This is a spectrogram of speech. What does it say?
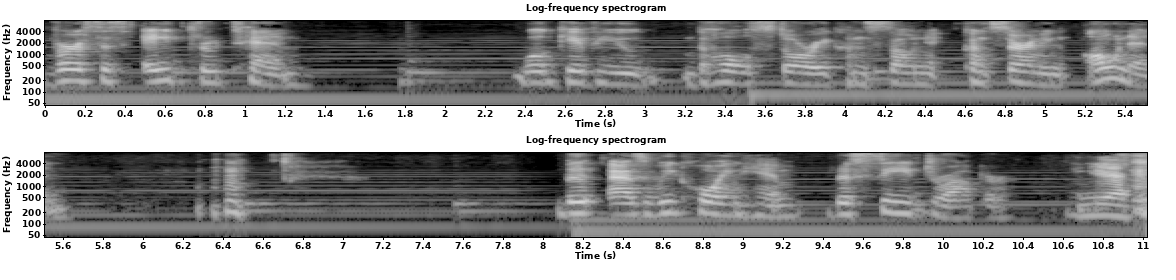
verses 8 through 10. We'll give you the whole story concerning, concerning Onan, the, as we coin him, the seed dropper. Yeah.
